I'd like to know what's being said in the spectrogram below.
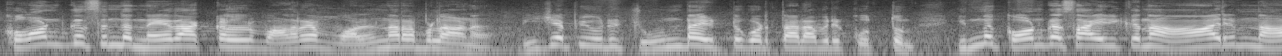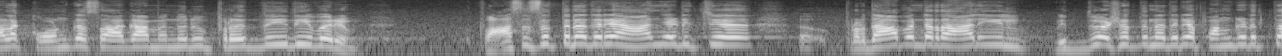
കോൺഗ്രസിന്റെ നേതാക്കൾ വളരെ വൾണറബിൾ ആണ്. ബി ജെ പി ഒരു ചൂണ്ട ഇട്ട് കൊടുത്താൽ അവർ കൊത്തും. ഇന്ന് കോൺഗ്രസ് ആയിരിക്കുന്ന ആരും നാളെ കോൺഗ്രസ് ആകാമെന്നൊരു പ്രതീതി വരും. ഫാസിസത്തിനെതിരെ ആഞ്ഞടിച്ച് പ്രതാപന്റെ റാലിയിൽ വിദ്വേഷത്തിനെതിരെ പങ്കെടുത്ത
